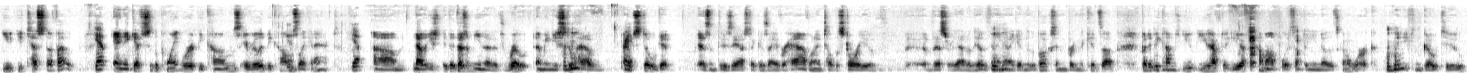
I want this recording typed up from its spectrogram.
you, you, test stuff out. Yep. And it gets to the point where it becomes, it really becomes yep. like an act. Yep. Um, now, you, it doesn't mean that it's rote. I mean, you still mm-hmm. have, right. I still get as enthusiastic as I ever have when I tell the story of, of this or that or the other thing, mm-hmm. and I get into the books and bring the kids up. But it mm-hmm. becomes you, you have to you have to come up with something you know that's going to work mm-hmm. that you can go to,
